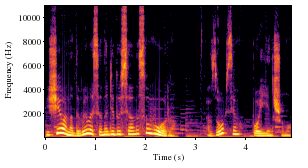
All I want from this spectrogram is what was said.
І ще вона дивилася на дідуся не суворо, а зовсім по-іншому.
